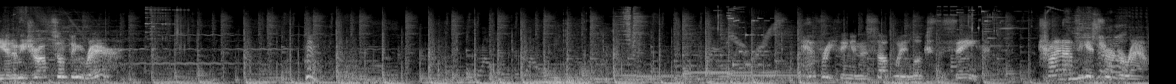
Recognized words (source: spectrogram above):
The enemy dropped something rare. Everything in the subway looks the same. Try not to get turned around.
